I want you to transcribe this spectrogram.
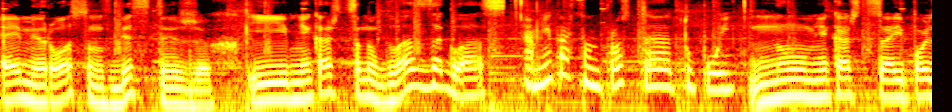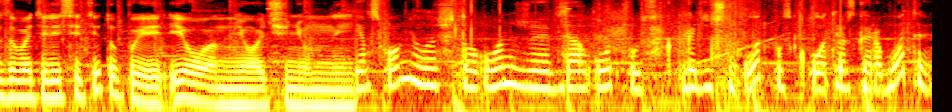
Эми Россум в «Бесстыжих». И мне кажется, ну, глаз за глаз. А мне кажется, он просто тупой. Ну, мне кажется, и пользователи сети тупые, и он не очень умный. Я вспомнила, что он же взял отпуск, годичный отпуск от актерской работы.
